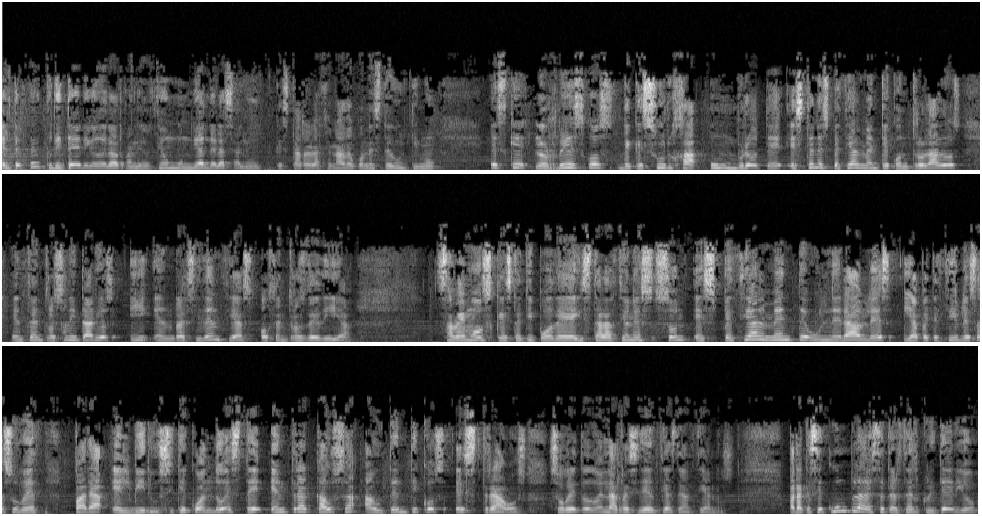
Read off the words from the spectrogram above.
El tercer criterio de la Organización Mundial de la Salud, que está relacionado con este último, es que los riesgos de que surja un brote estén especialmente controlados en centros sanitarios y en residencias o centros de día. Sabemos que este tipo de instalaciones son especialmente vulnerables y apetecibles a su vez para el virus y que cuando éste entra causa auténticos estragos, sobre todo en las residencias de ancianos. Para que se cumpla este tercer criterio,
